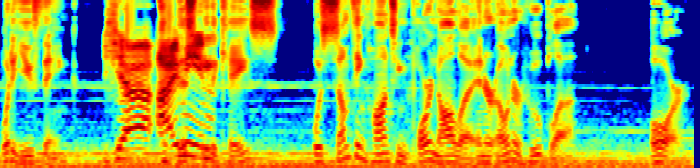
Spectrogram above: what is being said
what do you think? Could Yeah, I this mean, be the case? Was something haunting poor Nala and her owner Hoopla? Or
